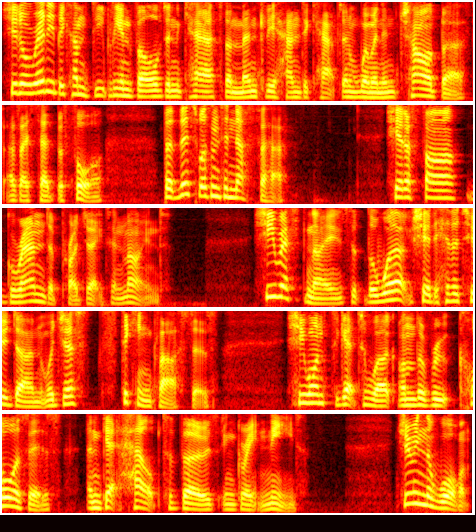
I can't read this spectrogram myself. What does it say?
She had already become deeply involved in care for the mentally handicapped and women in childbirth, as I said before, but this wasn't enough for her. She had a far grander project in mind. She recognised that the work she had hitherto done were just sticking plasters. She wanted to get to work on the root causes and get help to those in great need. During the war,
